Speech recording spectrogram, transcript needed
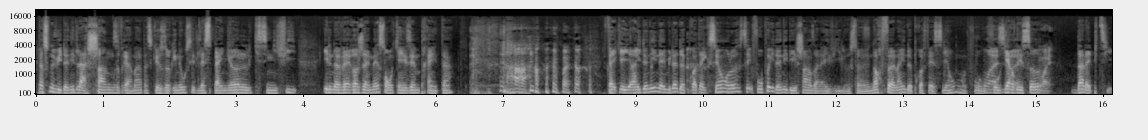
personne ne veut lui donner de la chance vraiment, parce que Zorino, c'est de l'espagnol qui signifie il ne verra jamais son 15e printemps. Fait qu'il a lui donné une amulette de protection, là. Faut pas lui donner des chances dans la vie. C'est un orphelin de profession. Faut, Ouais, faut garder vrai. ça Ouais. Dans la pitié.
